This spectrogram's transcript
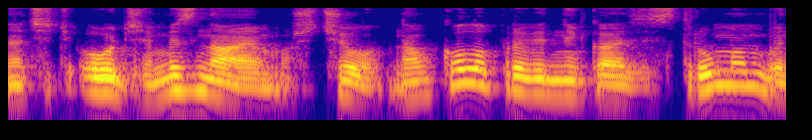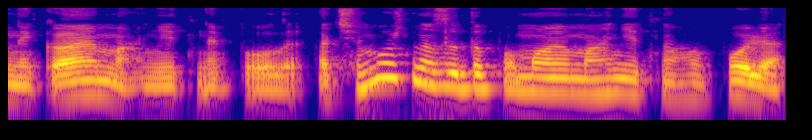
Значить, отже, ми знаємо, що навколо провідника зі струмом виникає магнітне поле. А чи можна за допомогою магнітного поля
